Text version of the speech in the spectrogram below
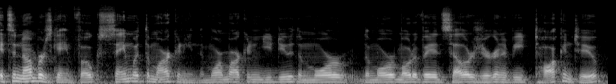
it's a numbers game, folks. Same with the marketing. The more marketing you do, the more the more motivated sellers you're going to be talking to.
